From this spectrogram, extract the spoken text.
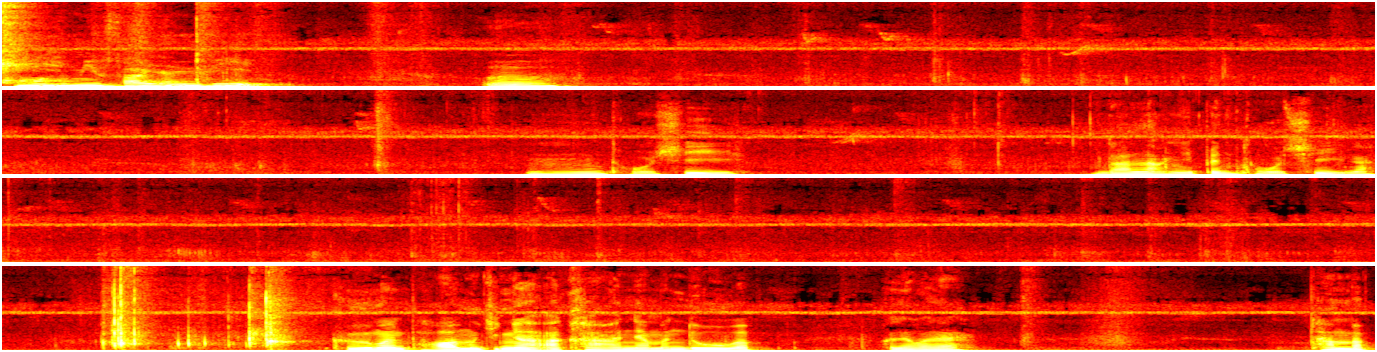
โอ้ยังมีไฟนะพี่พี่เอออืม โถฉี่ด้านหลังนี่เป็นโถฉี่นะ คือมันพร้อมจริงๆนะอาคารเนี่ยมันดูแบบเขาเรียกว่าอะไรทำแบบ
